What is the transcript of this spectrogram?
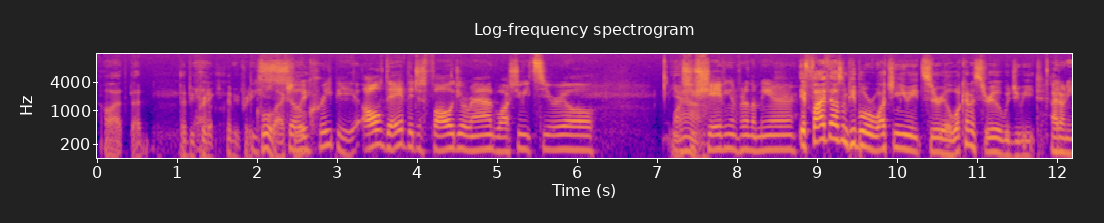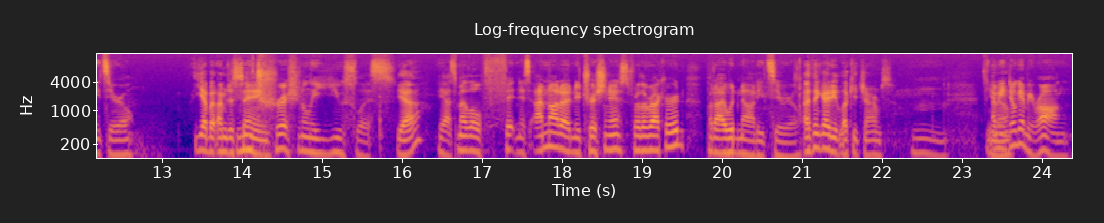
Oh, that, that that'd be pretty. That'd be pretty Be cool, actually. So creepy. All day, if they just followed you around, watched you eat cereal, watched Yeah. you shaving in front of the mirror. If five thousand people were watching you eat cereal, what kind of cereal would you eat? I don't eat cereal. Yeah, but I'm just saying. Nutritionally useless. yeah, Yeah, it's my little fitness. I'm not a nutritionist for the record, but I would not eat cereal. I think I'd eat Lucky Charms. Hmm. You I mean, don't get me wrong.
